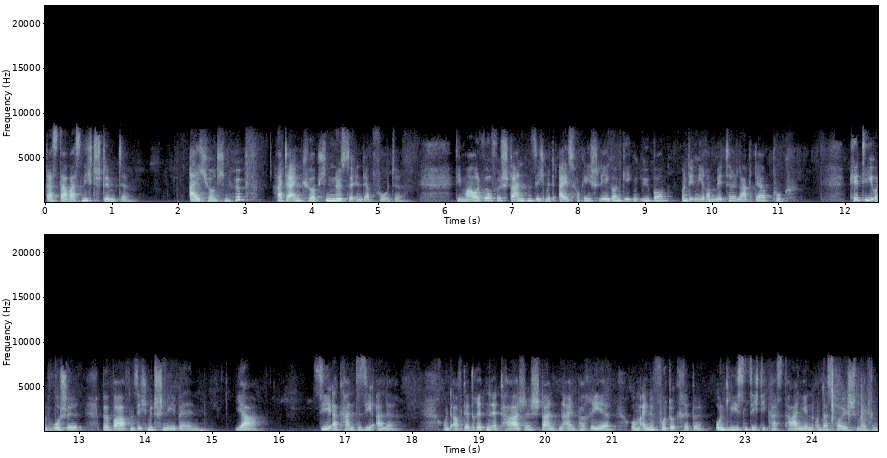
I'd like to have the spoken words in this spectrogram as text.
dass da was nicht stimmte. Eichhörnchen Hüpf hatte ein Körbchen Nüsse in der Pfote. Die Maulwürfe standen sich mit Eishockeyschlägern gegenüber und in ihrer Mitte lag der Puck. Kitty und Wuschel bewarfen sich mit Schneebällen. Ja, sie erkannte sie alle. Und auf der dritten Etage standen ein paar Rehe um eine Futterkrippe und ließen sich die Kastanien und das Heu schmecken.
